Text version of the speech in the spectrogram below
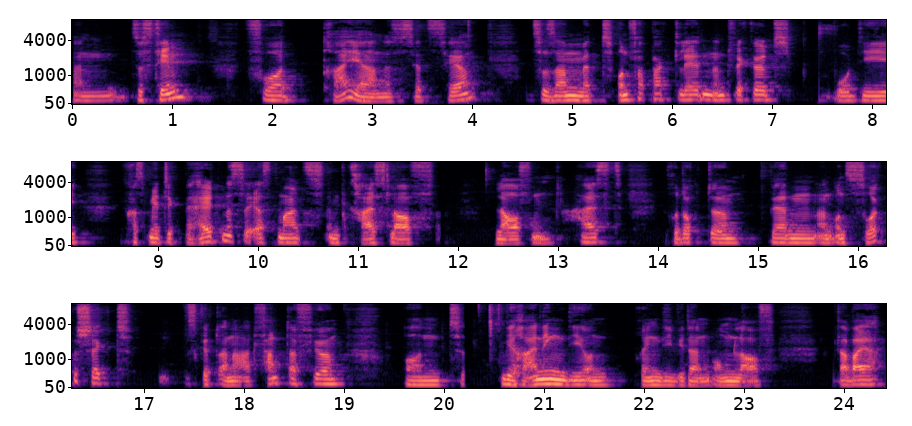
ein System vor drei Jahren, das ist jetzt her, zusammen mit Unverpacktläden entwickelt, wo die Kosmetikbehältnisse erstmals im Kreislauf laufen. Heißt, Produkte werden an uns zurückgeschickt, es gibt eine Art Pfand dafür und wir reinigen die und bringen die wieder in Umlauf. Dabei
